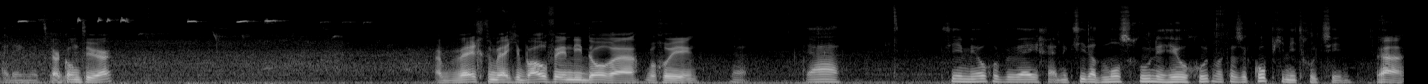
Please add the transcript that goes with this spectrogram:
Hij denkt natuurlijk... Daar komt hij weer. Hij beweegt een beetje boven in die dorre begroeiing. Ja, ik zie hem heel goed bewegen en ik zie dat mosgroene heel goed, maar ik kan zijn kopje niet goed zien. Ja,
